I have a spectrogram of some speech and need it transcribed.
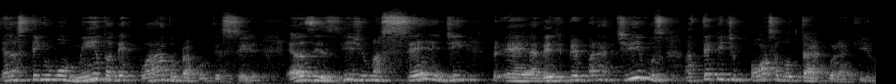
elas têm um momento adequado para acontecer. Elas exigem uma série de, é, de preparativos até que a gente possa lutar por aquilo.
